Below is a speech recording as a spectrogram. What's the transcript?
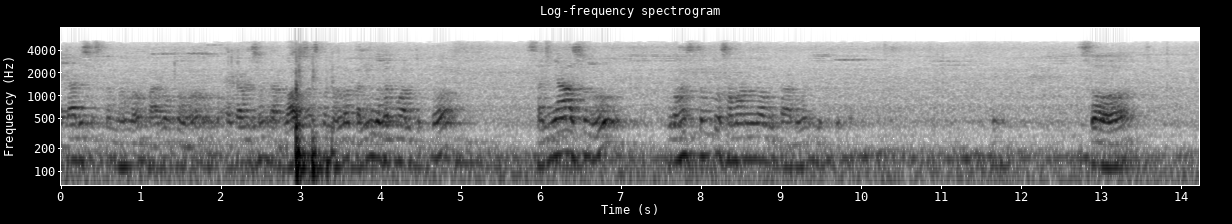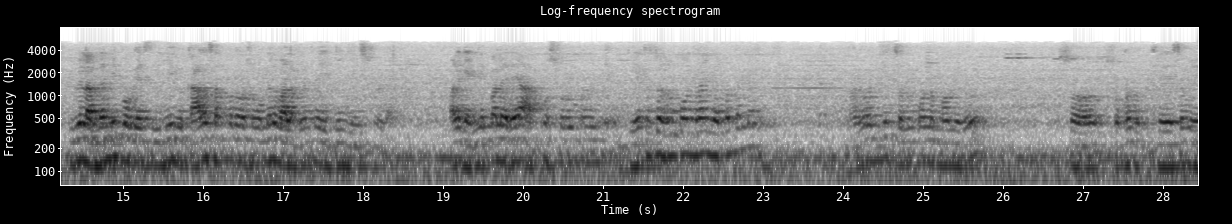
ఏకాదశి స్కంధంలో భాగవతంలో ఏకాదశి ద్వాదశ స్కంధంలో కలియుగ ధర్మాలు చెప్తూ సన్యాసులు గృహస్థులతో సమానంగా ఉంటారు అని చెప్తున్నారు. సో వీళ్ళందరినీ పోగేసి మీకు కాల సర్పదోషం ఉందని వాళ్ళ పేరుతో యజ్ఞం చేసుకున్నాడు వాళ్ళకి ఏం చెప్పాలి ఆత్మస్వరూపం గీత చదువుకుంటారా అని చెప్పద్దండి భగవద్గీత చదువుకోండమ్మా మీరు సో సుఖ దుఃఖేశమే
